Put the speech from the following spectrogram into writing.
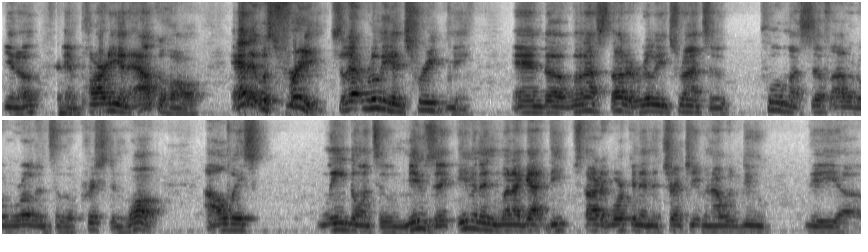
you know, and party and alcohol? And it was free. So that really intrigued me. And uh, when I started really trying to pull myself out of the world into the Christian walk, I always leaned on to music. Even in, when I got deep, started working in the church, even I would do the uh,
